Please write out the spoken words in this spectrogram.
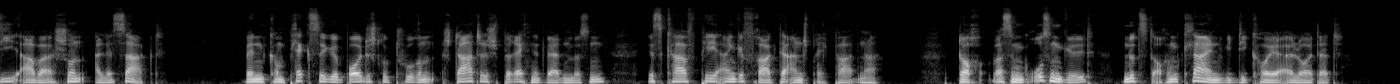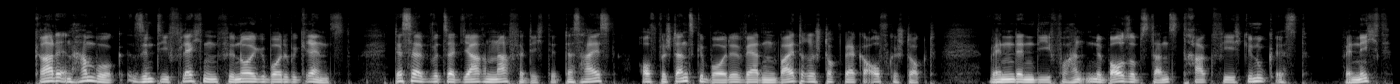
die aber schon alles sagt. Wenn komplexe Gebäudestrukturen statisch berechnet werden müssen, ist KfP ein gefragter Ansprechpartner. Doch was im Großen gilt, nützt auch im Kleinen, wie Diekheuer erläutert. Gerade in Hamburg sind die Flächen für neue Gebäude begrenzt. Deshalb wird seit Jahren nachverdichtet, das heißt auf Bestandsgebäude werden weitere Stockwerke aufgestockt, wenn denn die vorhandene Bausubstanz tragfähig genug ist. Wenn nicht,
